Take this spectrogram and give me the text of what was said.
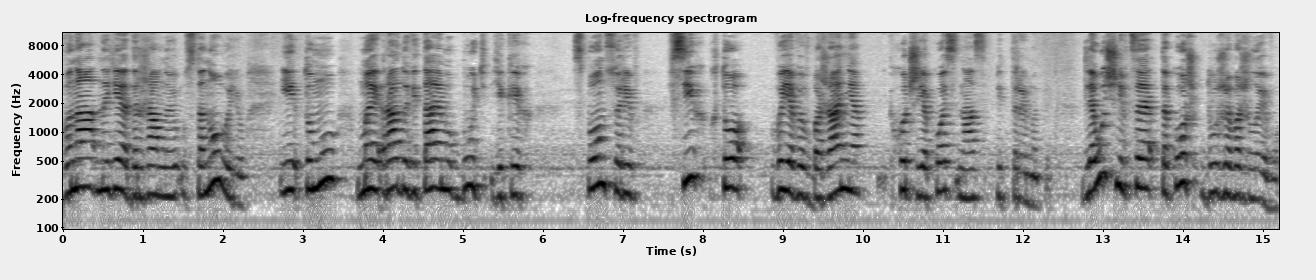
вона не є державною установою, і тому ми радо вітаємо будь-яких спонсорів, всіх, хто виявив бажання хоч якось нас підтримати. Для учнів це також дуже важливо,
